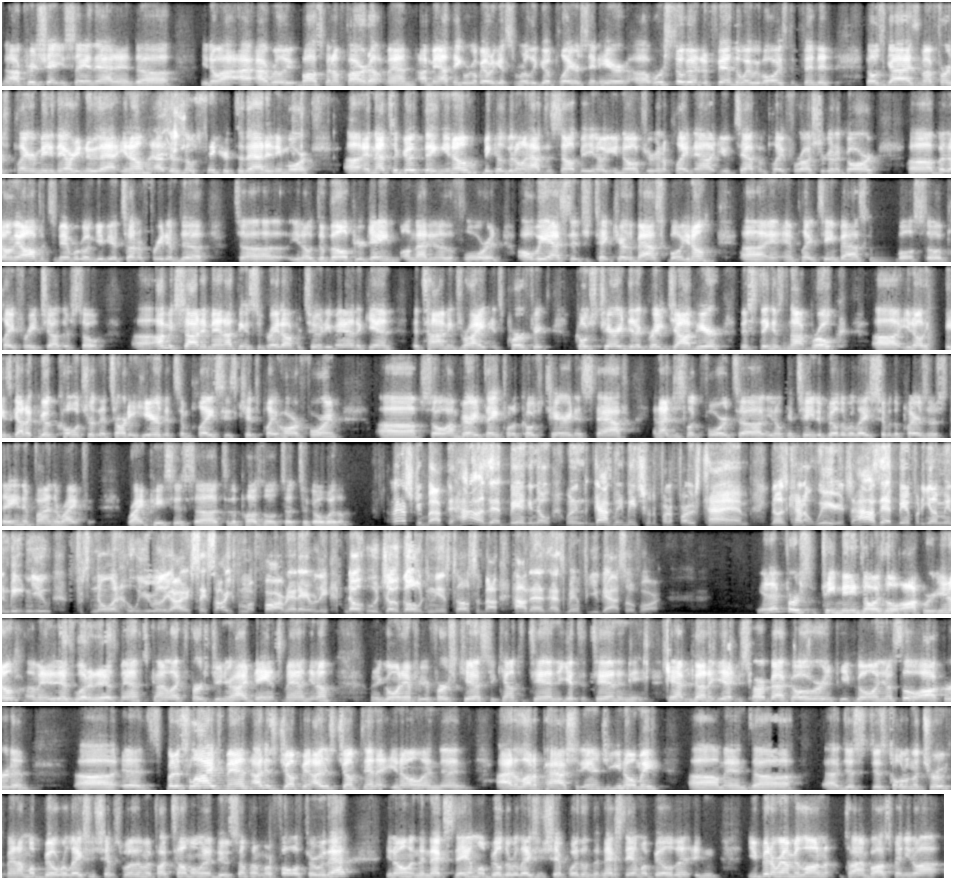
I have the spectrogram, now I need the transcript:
No, I appreciate you saying that. And, uh, you know, I, I really, Bossman, I'm fired up, man. I mean, I think we're going to be able to get some really good players in here. Uh, we're still going to defend the way we've always defended. Those guys in my first player meeting, they already knew that, you know, uh, there's no secret to that anymore. Uh, and that's a good thing, you know, because we don't have to sell it. You know, you know, if you're going to play now at UTEP and play for us, you're going to guard. Uh, but on the offensive end, we're going to give you a ton of freedom to, to you know, develop your game on that end of the floor. And all we ask is that you take care of the basketball, you know, uh, and, and play team basketball. So, and play for each other. So, uh, I'm excited, man. I think it's a great opportunity, man. Again, the timing's right. It's perfect. Coach Terry did a great job here. This thing is not broke. Uh, you know, he's got a good culture that's already here, that's in place. These kids play hard for him. Uh, so I'm very thankful to Coach Terry and his staff, and I just look forward to you know continue to build a relationship with the players that are staying and find the right right pieces uh, to the puzzle to, to go with them. I'll ask you about that. How has that been? You know, when the guys meet you for the, first time, you know, it's kind of weird. So how has that been for the young men meeting you, for knowing who you really are? They say, sorry from afar. They didn't really know who Joe Golding is. Tell us about how that has been for you guys so far. Yeah, that first team meeting's always a little awkward, you know. I mean, it is what it is, man. It's kind of like first junior high dance, man. You know, when you're going in for your first kiss, you count to ten, you get to ten, and you, you haven't done it yet. You start back over and keep going. You know, it's a little awkward, and uh, it's but it's life, man. I just jump in. I just jumped in it, you know, and and I had a lot of passion, energy. You know me, um, and uh, I just just told them the truth, man. I'm gonna build relationships with them. If I tell them I'm gonna do something, I'm gonna follow through with that, you know. And the next day, I'm gonna build a relationship with them. The next day, I'm gonna build it. And you've been around me a long time, boss man. You know, I,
